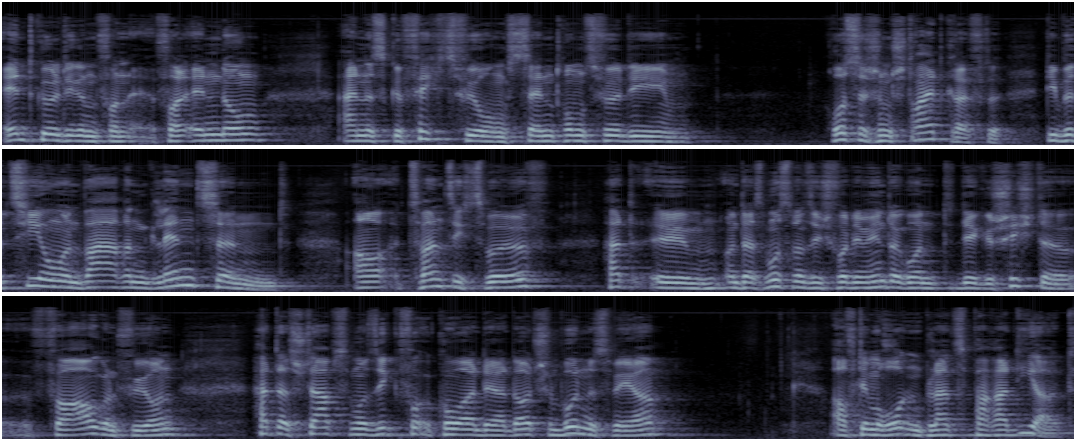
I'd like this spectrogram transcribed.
endgültigen von Vollendung eines Gefechtsführungszentrums für die russischen Streitkräfte. Die Beziehungen waren glänzend. 2012 hat, äh, und das muss man sich vor dem Hintergrund der Geschichte vor Augen führen, hat das Stabsmusikchor der deutschen Bundeswehr auf dem Roten Platz paradiert,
